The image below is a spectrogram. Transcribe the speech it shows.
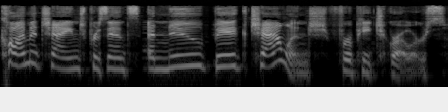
Climate change presents a new big challenge for peach growers.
